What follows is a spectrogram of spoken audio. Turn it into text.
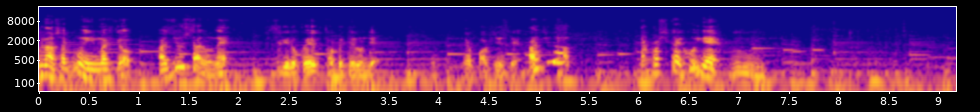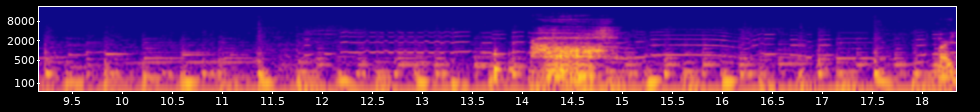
まあ、さっきも言いましたよ、味をしたのね、スゲロクはよく食べてるんで、やっぱ美味しいですね。味は、やっぱしっかり濃いね。うん。うまい。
